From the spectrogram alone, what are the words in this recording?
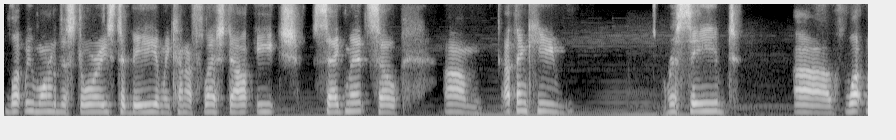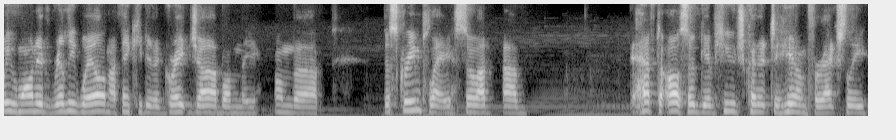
what we wanted the stories to be and we kind of fleshed out each segment so um, i think he received uh, what we wanted really well and i think he did a great job on the on the the screenplay so I, I have to also give huge credit to him for actually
